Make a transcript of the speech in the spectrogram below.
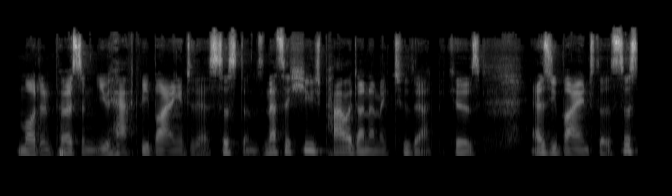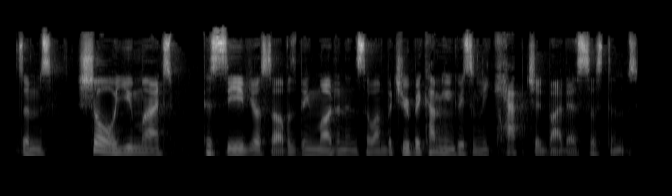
modern person you have to be buying into their systems. And that's a huge power dynamic to that because as you buy into those systems sure you might perceive yourself as being modern and so on, but you're becoming increasingly captured by their systems.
